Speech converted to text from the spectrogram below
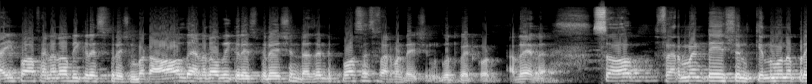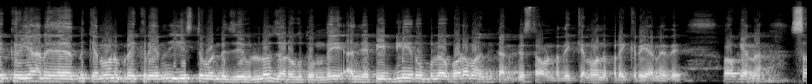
type of anaerobic respiration but all the anaerobic respiration doesn't process fermentation గుర్తుపెట్టుకోండి. అదే సో ఫెర్మెంటేషన్ కిణ్వన ప్రక్రియ అనేది కిన్వన ప్రక్రియ అనేది ఈస్ట్ వంటి జీవుల్లో జరుగుతుంది అని చెప్పి ఇడ్లీ రుబ్బులో కూడా మనకి కనిపిస్తూ ఉంటుంది కిణ్వన ప్రక్రియ అనేది. ఓకేనా? సో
